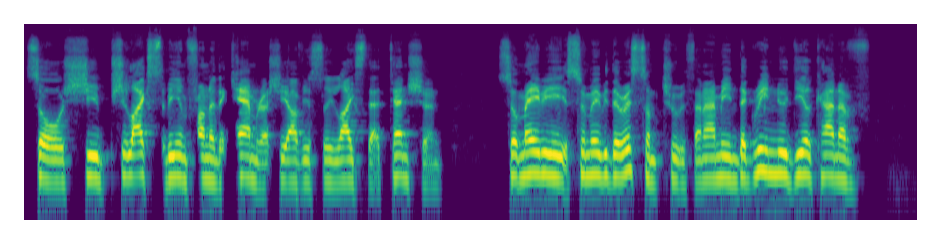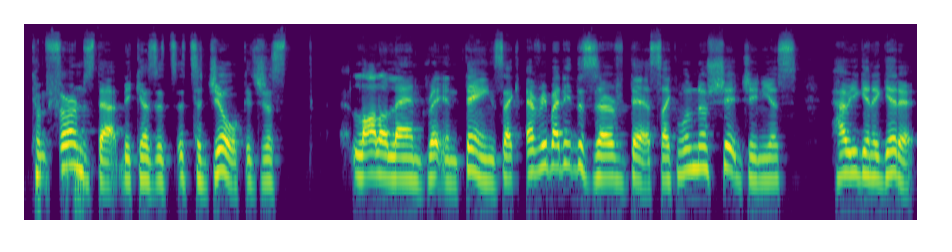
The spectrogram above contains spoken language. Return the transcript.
So she she likes to be in front of the camera. She obviously likes the attention. So maybe so maybe there is some truth. And I mean the Green New Deal kind of confirms that because it's it's a joke. It's just La La Land written things. Like everybody deserved this. Like, well, no shit, genius. How are you gonna get it?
